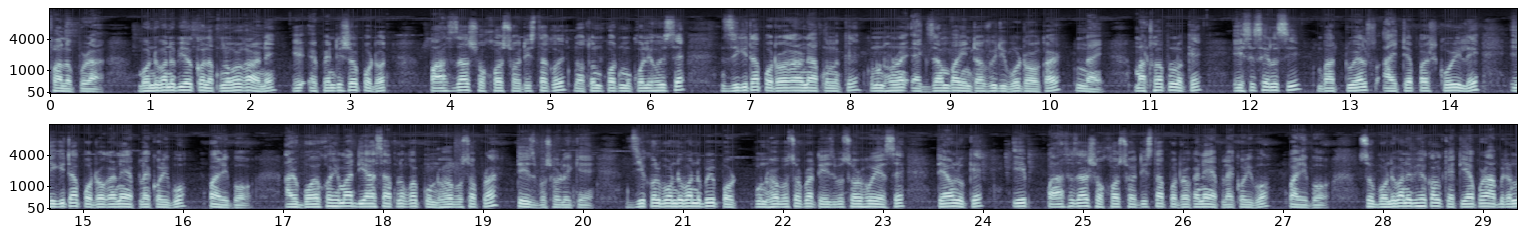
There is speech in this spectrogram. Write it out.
ফালৰ পৰা। বন্ধু বান্ধৱীসকল আপোনালোকৰ কাৰণে এই এপ্ৰেণ্টিছৰ পদত পাঁচ হাজাৰ ছশ ছয়ত্ৰিছটাকৈ নতুন পদ মুকলি হৈছে যিকেইটা পদৰ কাৰণে আপোনালোকে কোনো ধৰণৰ এক্সাম বা ইণ্টাৰভিউ দিবৰ দৰকাৰ নাই। মাথো আপোনালোকে এইচ এছ এল চি বা twelve I T I pass কৰিলে এইকেইটা পদৰ কাৰণে এপ্লাই কৰিব পাৰিব। আৰু বয়সৰ সীমা দিয়া আছে আপোনালোকৰ পোন্ধৰ বছৰৰ পৰা তেইছ বছৰলৈকে। যিসকল বন্ধু বান্ধৱীৰ পোন্ধৰ বছৰৰ পৰা তেইছ বছৰ হৈ আছে তেওঁলোকে এই পাঁচ হাজাৰ ছশ ছয়ত্ৰিছটা পদৰ কাৰণে এপ্লাই কৰিব পাৰিব। চ' বন্ধু বান্ধৱীসকল কেতিয়াৰ পৰা আবেদন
